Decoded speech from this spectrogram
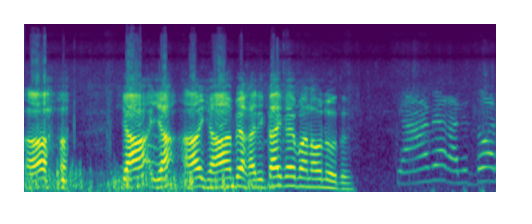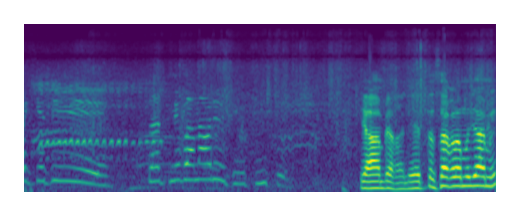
हा, ह्या ह्या ह्या आंब्याखाली काय काय बनवलं होतं? त्या आंब्या खाली दोडक्याची चटणी बनवली होती तिथे ह्या आंब्याखाली. तर सगळं म्हणजे आम्ही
